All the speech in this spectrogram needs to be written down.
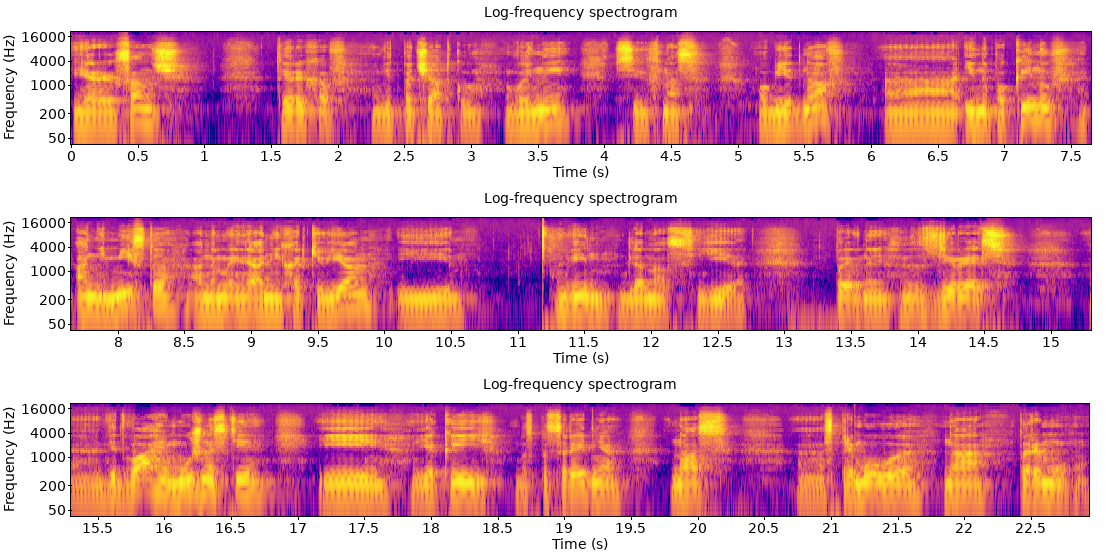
Ігор Олександрович Терехов від початку війни всіх нас об'єднав і не покинув ані місто, ані ані харків'ян. І він для нас є певний зірець е, відваги, мужності, і який безпосередньо нас е, спрямовує на перемогу.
